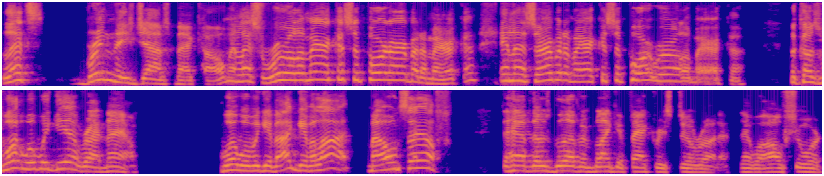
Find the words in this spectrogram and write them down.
Let's bring these jobs back home and let's rural America support urban America and let's urban America support rural America. Because what will we give right now? What will we give? I'd give a lot, my own self, to have those glove and blanket factories still running that were offshore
